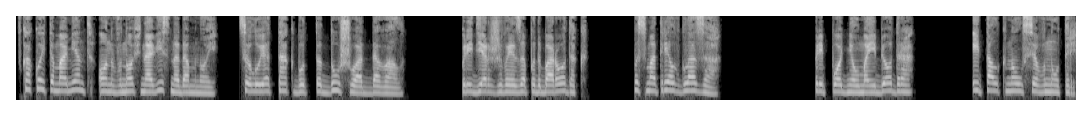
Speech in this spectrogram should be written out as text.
В какой-то момент он вновь навис надо мной, целуя так, будто душу отдавал. Придерживая за подбородок, посмотрел в глаза, приподнял мои бедра и толкнулся внутрь,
